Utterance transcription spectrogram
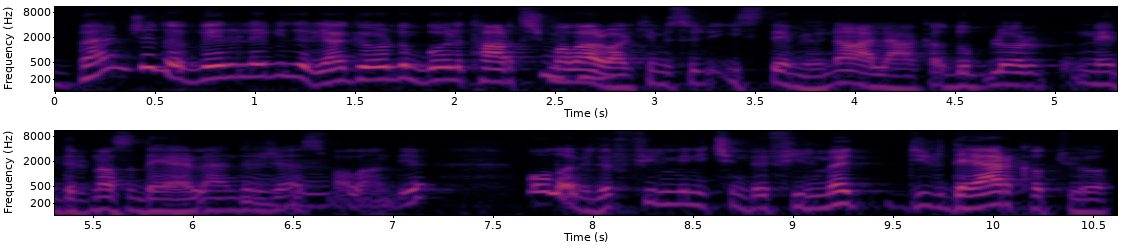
Bence de verilebilir. Ya gördüm böyle tartışmalar var. Kimisi istemiyor. Ne alaka? Dublör nedir? Nasıl değerlendireceğiz falan diye. Olabilir. Filmin içinde filme bir değer katıyor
